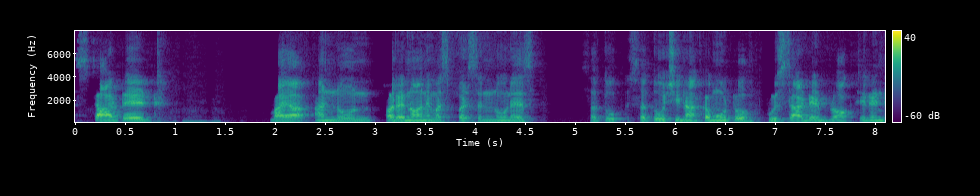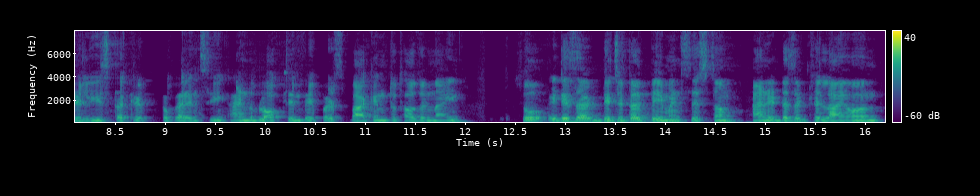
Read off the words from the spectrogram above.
started by an unknown or anonymous person known as Satoshi Nakamoto, who started blockchain and released the cryptocurrency and the blockchain papers back in 2009. So it is a digital payment system and it doesn't rely on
